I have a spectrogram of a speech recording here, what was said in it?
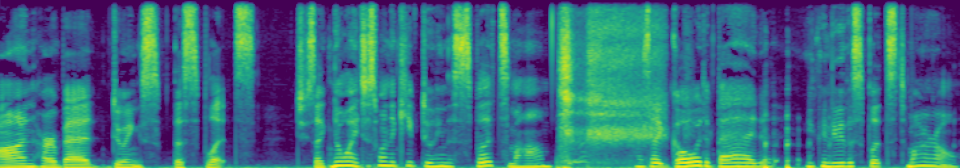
on her bed doing the splits. She's like, No, I just want to keep doing the splits, mom. I was like, Go to bed. You can do the splits tomorrow.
